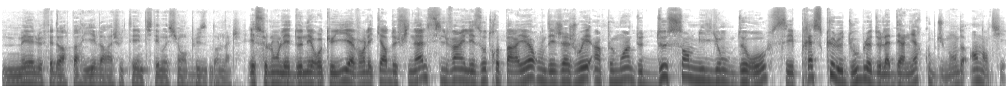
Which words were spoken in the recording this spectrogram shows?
Mais le fait d'avoir parié va rajouter une petite émotion en plus dans le match. Et selon les données recueillies avant les quarts de finale, Sylvain et les autres parieurs ont déjà joué un peu moins de 200 millions d'euros. C'est presque le double de la dernière Coupe du Monde en entier.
